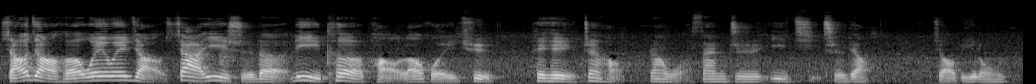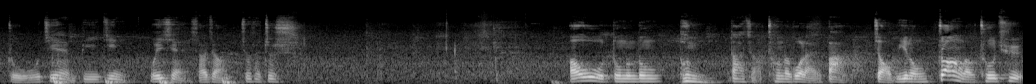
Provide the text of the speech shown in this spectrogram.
小脚和微微脚下意识的立刻跑了回去。嘿嘿，正好让我三只一起吃掉。角鼻龙逐渐逼近，危险！小脚就在这时，嗷呜，咚咚咚，砰！大脚冲了过来，把角鼻龙撞了出去。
